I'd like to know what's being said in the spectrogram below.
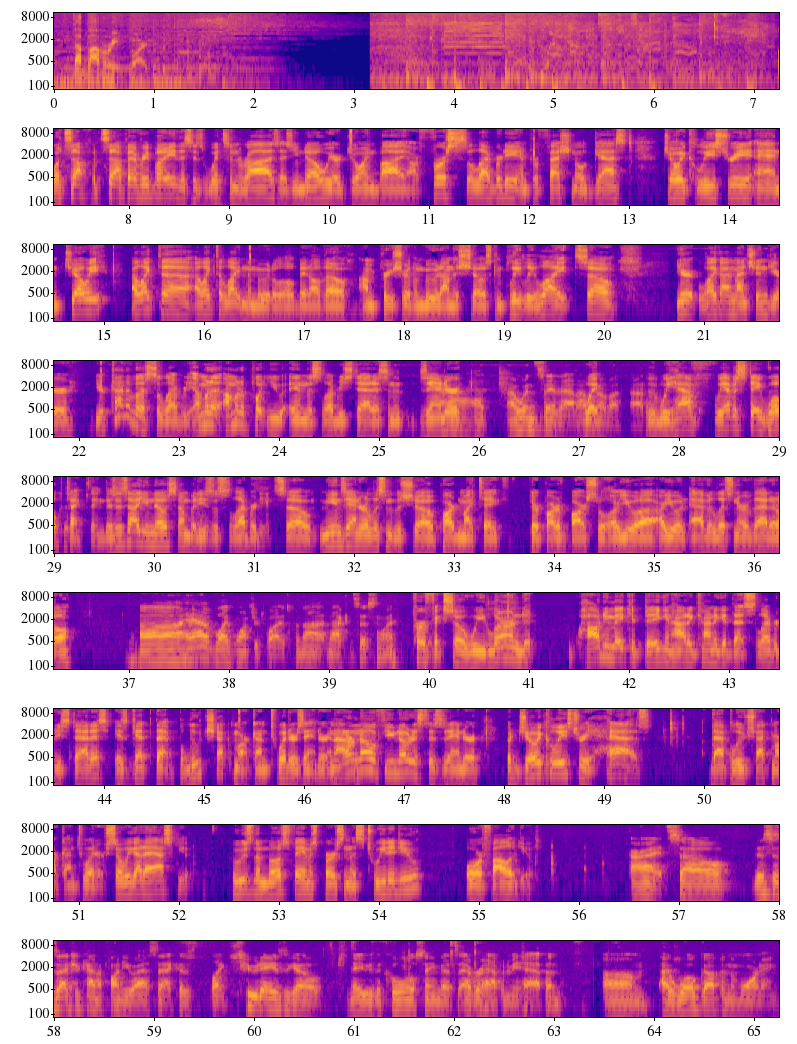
The Bubba Report. What's up? What's up, everybody? This is Wits and Roz. As you know, we are joined by our first celebrity and professional guest, Joey Calistri. And Joey, I like to I like to lighten the mood a little bit, although I'm pretty sure the mood on this show is completely light. So, you're like I mentioned, you're you're kind of a celebrity. I'm gonna I'm gonna put you in the celebrity status. And Xander, Uh, I wouldn't say that. I don't Wait, know about that. we have we have a stay woke type thing. This is how you know somebody's a celebrity. So me and Xander listen to the show. Pardon my take. They're part of Barstool. Are you a, are you an avid listener of that at all? Uh, I have like once or twice, but not not consistently. Perfect. So we learned how to make it big and how to kind of get that celebrity status is get that blue check mark on Twitter, Xander. And I don't know if you noticed this, Xander, but Joey Calistri has that blue check mark on Twitter. So we got to ask you, who's the most famous person that's tweeted you or followed you? All right, so this is actually kind of funny you asked that because like two days ago, maybe the coolest thing that's ever happened to me happened. Um, I woke up in the morning,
